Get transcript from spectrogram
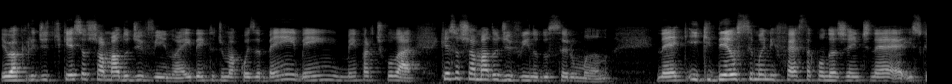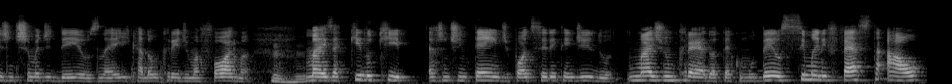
Eu acredito que esse é o chamado divino, aí dentro de uma coisa bem, bem, bem particular, que esse é o chamado divino do ser humano. Né? E que Deus se manifesta quando a gente, né? É isso que a gente chama de Deus, né? E cada um crê de uma forma. Uhum. Mas aquilo que a gente entende pode ser entendido em mais de um credo, até como Deus, se manifesta ao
